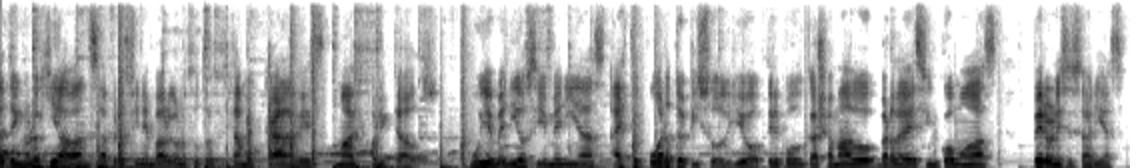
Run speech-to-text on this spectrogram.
La tecnología avanza, pero sin embargo nosotros estamos cada vez más desconectados. Muy bienvenidos y bienvenidas a este cuarto episodio del podcast llamado Verdades incómodas pero necesarias.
